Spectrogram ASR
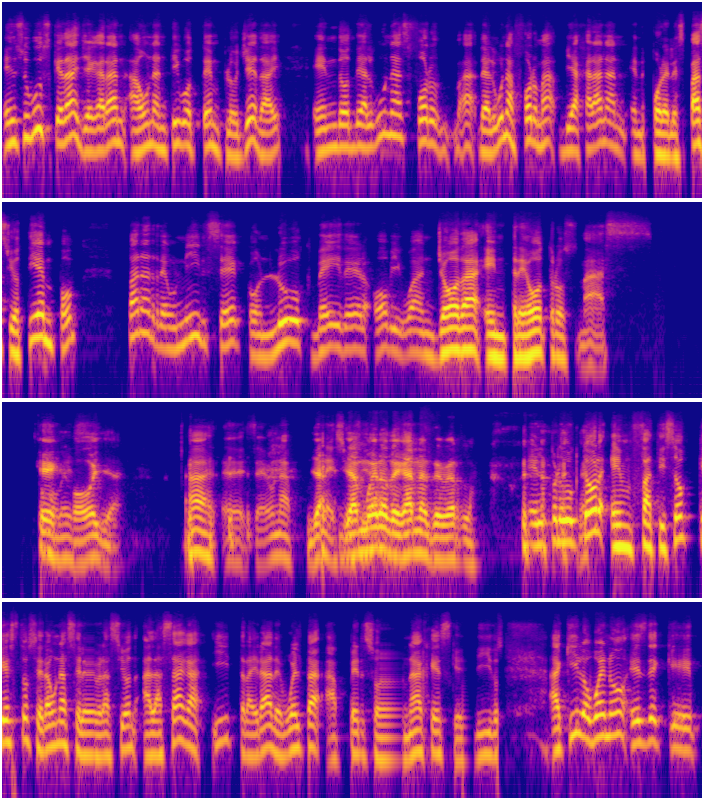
En su búsqueda llegarán a un antiguo templo Jedi en donde algunas forma- de alguna forma viajarán en- por el espacio-tiempo para reunirse con Luke, Vader, Obi-Wan, Yoda, entre otros más. Qué joya. Ah, una Ya, muero de ganas de verla. El productor enfatizó que esto será una celebración a la saga y traerá de vuelta a personajes queridos. Aquí lo bueno es de que,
